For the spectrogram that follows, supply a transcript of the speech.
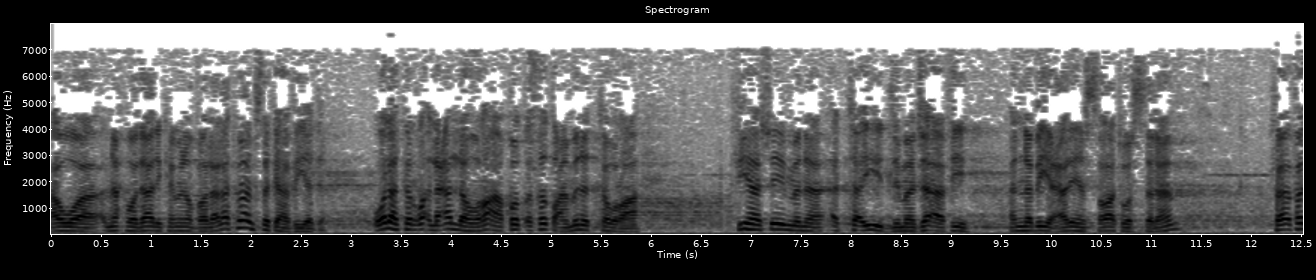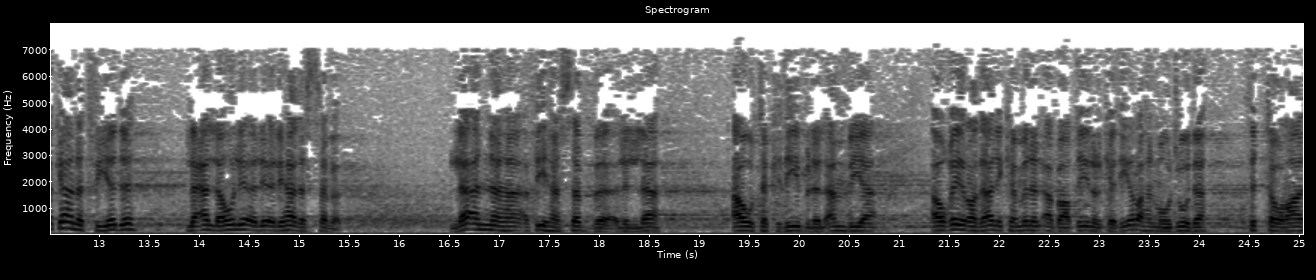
أو نحو ذلك من الضلالات ما أمسكها في يده. ولكن لعله رأى قطعة من التوراة فيها شيء من التأييد لما جاء فيه النبي عليه الصلاة والسلام. فكانت في يده لعله لهذا السبب. لا أنها فيها سب لله أو تكذيب للأنبياء أو غير ذلك من الأباطيل الكثيرة الموجودة في التوراة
